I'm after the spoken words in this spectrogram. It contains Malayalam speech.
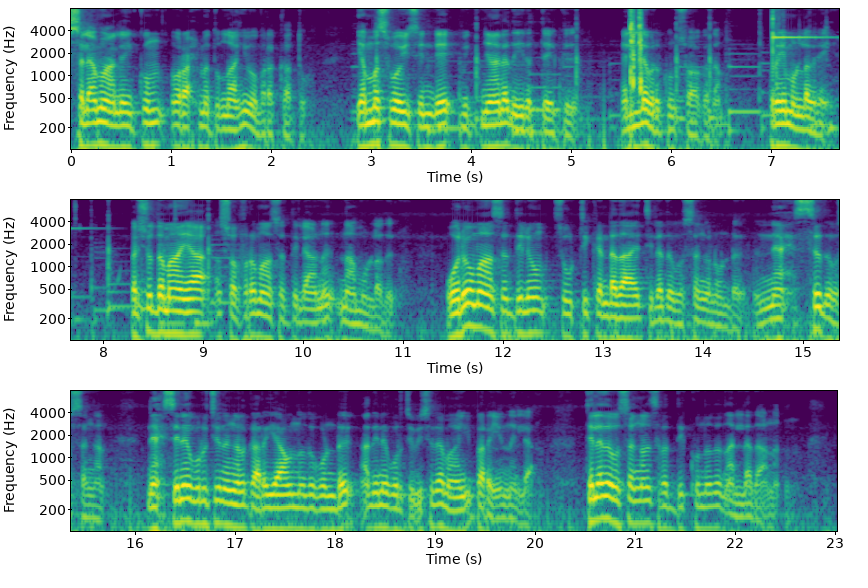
അസ്സലാമു വലൈക്കും വറഹമത്തല്ലാഹി വബർക്കാത്തു എം എസ് വോയിസിന്റെ വിജ്ഞാന തീരത്തേക്ക് എല്ലാവർക്കും സ്വാഗതം. പ്രിയമുള്ളവരെ പരിശുദ്ധമായ സഫർ മാസത്തിലാണ് നാം ഉള്ളത് ഓരോ മാസത്തിലും സൂക്ഷിക്കേണ്ടതായ ചില ദിവസങ്ങളുണ്ട്. നെഹ്സ് ദിവസങ്ങൾ. നെഹ്സിനെ കുറിച്ച് നിങ്ങൾക്കറിയാവുന്നത് കൊണ്ട് അതിനെക്കുറിച്ച് വിശദമായി പറയുന്നില്ല. ചില ദിവസങ്ങൾ ശ്രദ്ധിക്കുന്നത് നല്ലതാണ്.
